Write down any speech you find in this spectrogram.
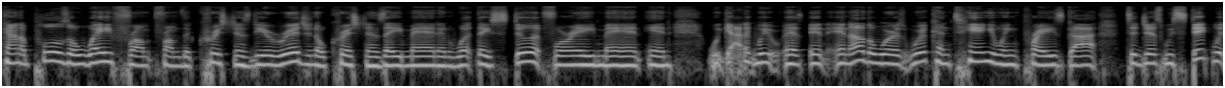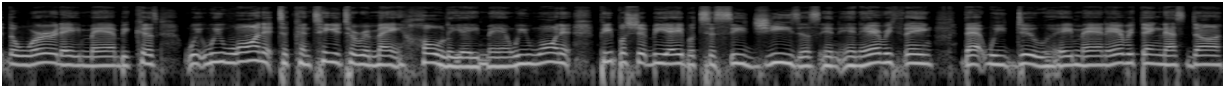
kind of pulls away from from the Christians, the original Christians, amen, and what they stood for, amen. And we got to we as in in other words, we're continuing, praise God, to just we stick with the word, amen, because we we want it to continue to remain holy, amen. We want it people should be able to see Jesus in in everything that we do, amen. Everything that's done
